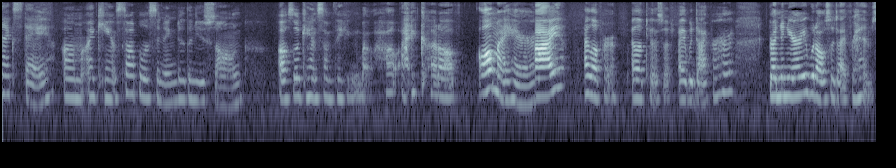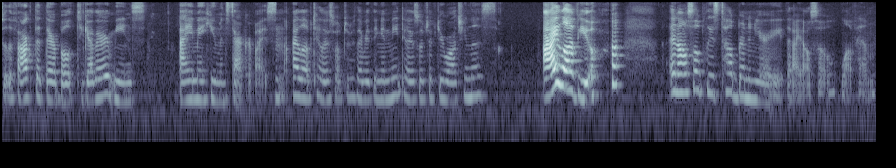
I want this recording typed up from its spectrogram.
Next day. Um, I can't stop listening to the new song. Also can't stop thinking about how I cut off all my hair. I I love her. I love Taylor Swift. I would die for her. Brendon Urie would also die for him. So the fact that they're both together means I am a human sacrifice. I love Taylor Swift with everything in me. Taylor Swift, if you're watching this, I love you. and also, please tell Brendon Urie that I also love him.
